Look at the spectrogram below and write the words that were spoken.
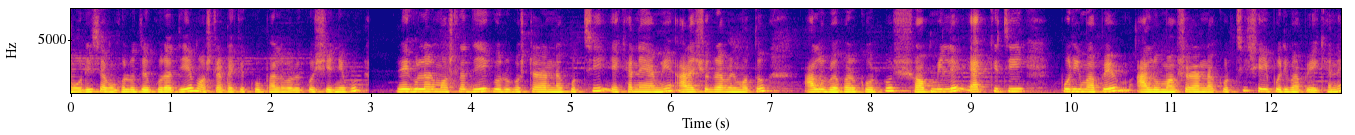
মরিচ এবং হলুদের গুঁড়া দিয়ে মশলাটাকে খুব ভালোভাবে কষিয়ে নেব। রেগুলার মশলা দিয়ে গরু গোশটা রান্না করছি। এখানে আমি আড়াইশো গ্রামের মতো আলু ব্যবহার করব। সব মিলে এক কেজি পরিমাপে আলু মাংস রান্না করছি। সেই পরিমাপে এখানে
